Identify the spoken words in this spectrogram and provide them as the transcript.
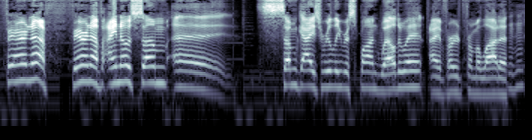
Fair enough. Fair enough. I know some uh some guys really respond well to it. I've heard from a lot of Mhm.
